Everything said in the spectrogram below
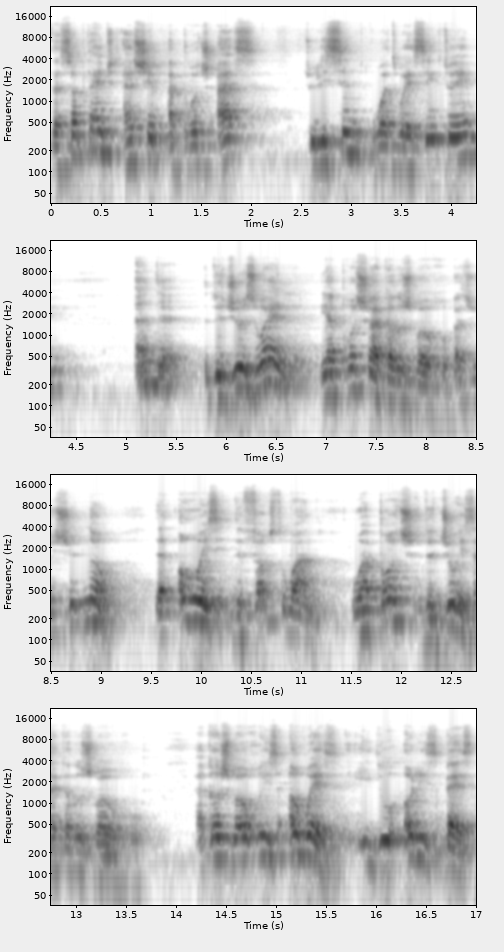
that sometimes Hashem approach us to listen what we're saying to Him, and uh, the Jew as well, he approach HaKadosh Baruch Hu. But you should know that always the first one who approach the Jew is HaKadosh Baruch Hu. HaKadosh Baruch is always, he do all his best.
